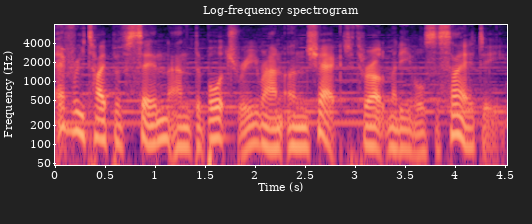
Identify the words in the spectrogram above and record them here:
every type of sin and debauchery ran unchecked throughout medieval society.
